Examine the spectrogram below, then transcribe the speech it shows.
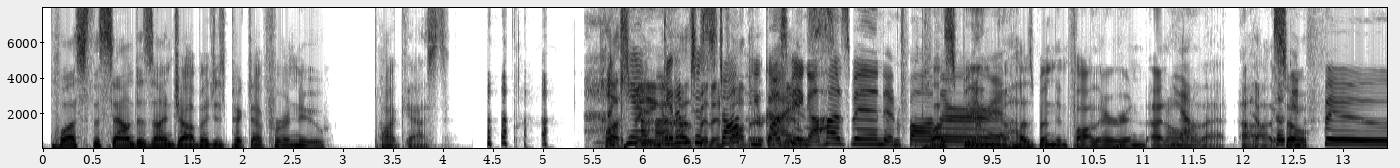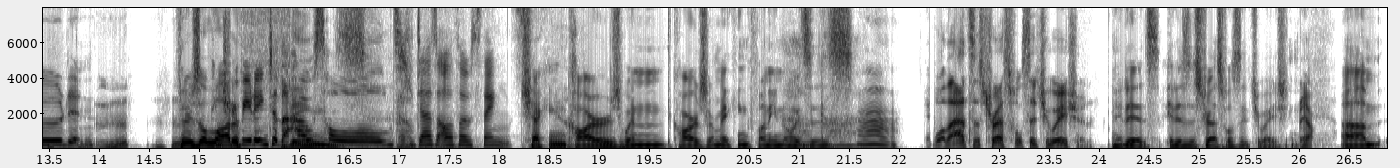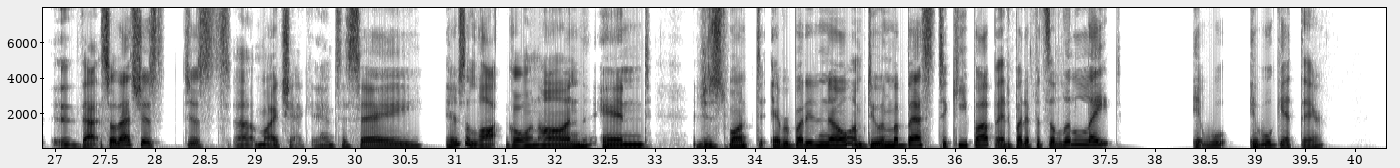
plus the sound design job I just picked up for a new podcast. Plus can't being get a 'em to husband and stop father. you plus being a husband and father, Plus being a and husband and father and, and all Yeah. of that. Uh, cooking so food and hmm there's a lot of contributing to the things. household. He does all those things. Checking cars when cars are making funny noises. Hmm. Well, that's a stressful situation. It is. It is a stressful situation. Yeah. Um. That. So that's just just uh, my check in to say there's a lot going on, and I just want everybody to know I'm doing my best to keep up. And but if it's a little late, it will it will get there,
